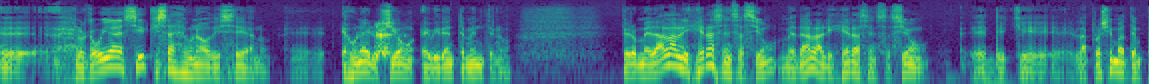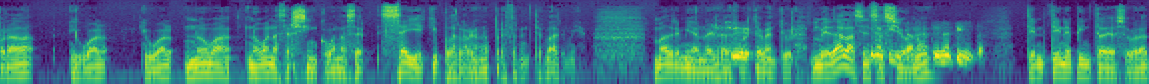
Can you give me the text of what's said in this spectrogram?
Eh, lo que voy a decir quizás es una odisea, ¿no? Eh, es una ilusión, evidentemente, ¿no? Pero me da la ligera sensación, me da la ligera sensación eh, de que la próxima temporada igual, igual no va, no van a ser cinco, van a ser seis equipos de la regional preferente, madre mía. Madre mía, en la isla de Sí. Fuerteventura. Me da la sensación, tiene pinta, ¿no? ¿eh? Tiene pinta. Tiene, tiene pinta de eso, ¿verdad?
